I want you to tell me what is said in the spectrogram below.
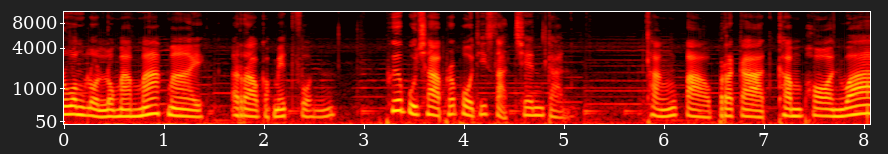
ร่วงหล่นลงมามากมาย ราวกับเม็ดฝน เพื่อบูชาพระโพธิสัตว์เช่นกัน ทั้งเป่าประกาศคำพรว่า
